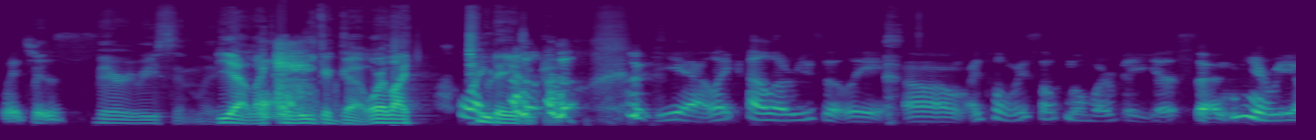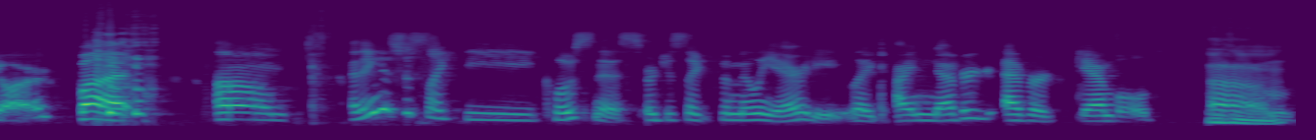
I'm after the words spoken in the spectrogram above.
which Like, is very recently. yeah, like a week ago or like two like, days ago. yeah, like hella recently. Um, I told myself no more Vegas, and here we are. But um, I think it's just like the closeness or just like familiarity. Like I never ever gambled. Mhm. Um,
